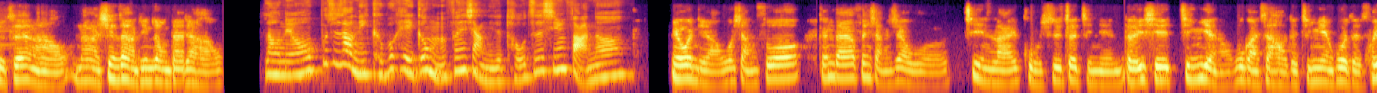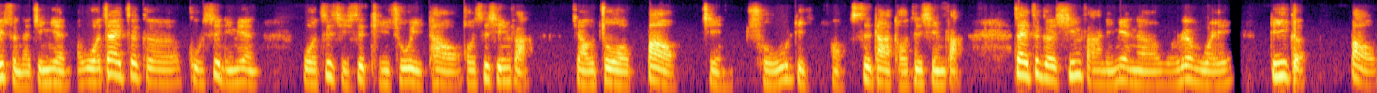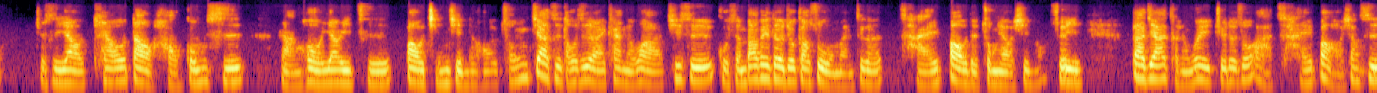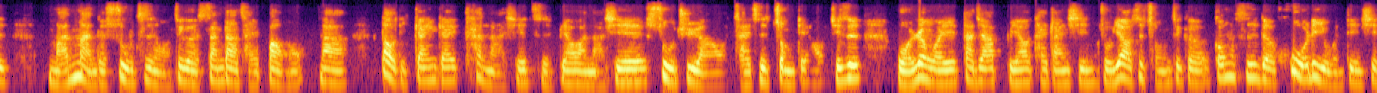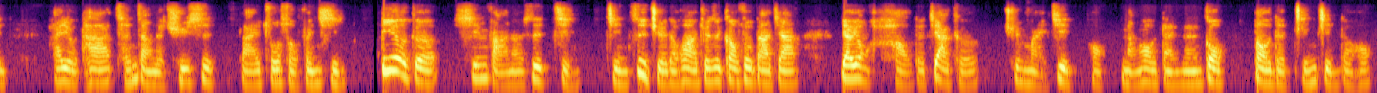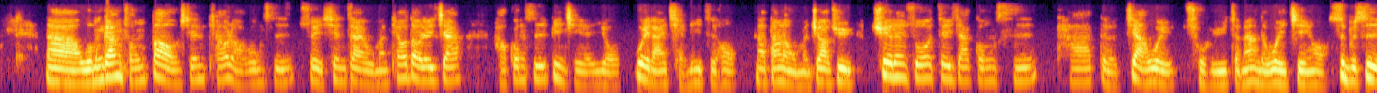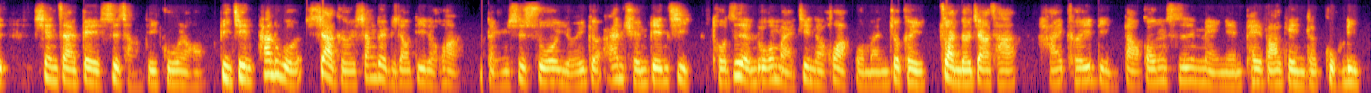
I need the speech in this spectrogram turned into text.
主持人好，那线上的听众大家好。老牛，不知道你可不可以跟我们分享你的投资心法呢？没有问题啊，我想说跟大家分享一下我进来股市这几年的一些经验哦，不管是好的经验或者亏损的经验。我在这个股市里面，我自己是提出一套投资心法，叫做报警处理哦，四大投资心法。在这个心法里面呢，我认为第一个报就是要挑到好公司。然后要一直抱紧紧的哦。从价值投资来看的话，其实股神巴菲特就告诉我们这个财报的重要性哦。所以大家可能会觉得说啊，财报好像是满满的数字哦，这个三大财报哦，那到底该应该看哪些指标啊，哪些数据啊才是重点哦？其实我认为大家不要太担心，主要是从这个公司的获利稳定性，还有它成长的趋势来着手分析。第二个心法呢是紧紧自觉的话，就是告诉大家要用好的价格去买进哦，然后等能够抱得紧紧的哦。那我们刚刚从报先挑了好公司，所以现在我们挑到了一家好公司，并且有未来潜力之后，那当然我们就要去确认说这一家公司它的价位处于怎么样的位阶哦，是不是现在被市场低估了哦？毕竟它如果价格相对比较低的话。等于是说有一个安全边际，投资人如果买进的话，我们就可以赚得价差，还可以领到公司每年配发给你的股利。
